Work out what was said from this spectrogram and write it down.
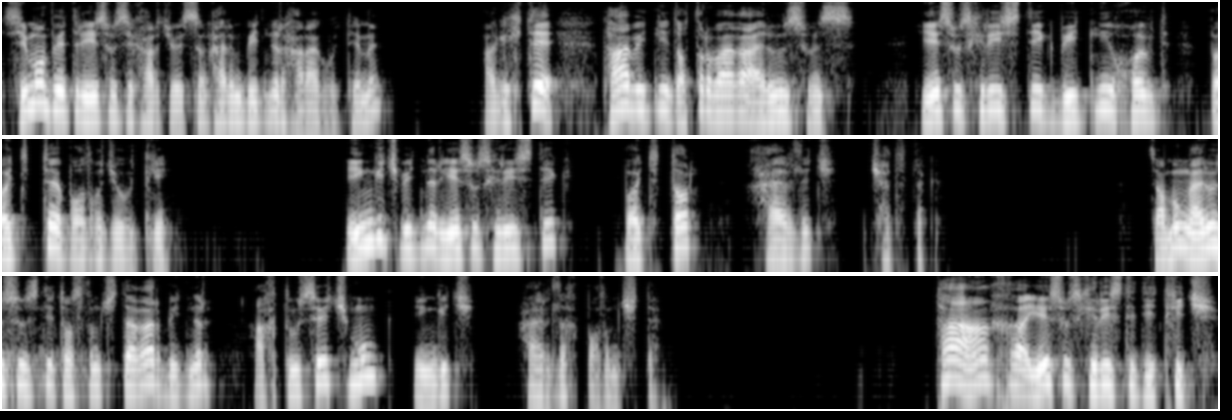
Симон Петр Есүсийг харж байсан харин бид нар хараагүй тийм ээ. А гэхдээ та бидний дотор байгаа ариун сүнс Есүс Христийг бидний хувьд бодиттой болгож өгдөг юм. Ингиж бид нар Есүс Христийг бодитоор хайрлаж чаддаг. За мөн ариун сүнсний тусламжтайгаар бид нар ах дүүсээ ч мөн ингэж хайрлах боломжтой. Та анх Есүс Христэд итгэж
